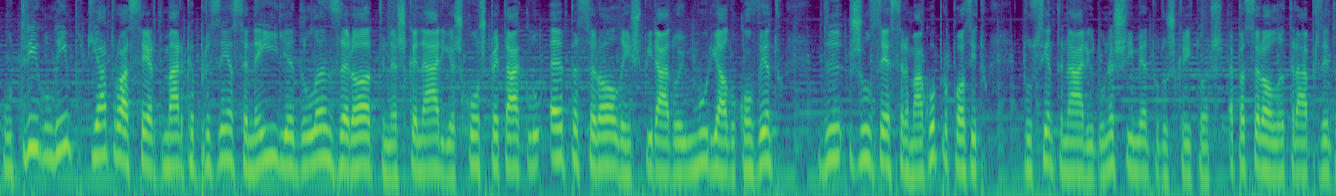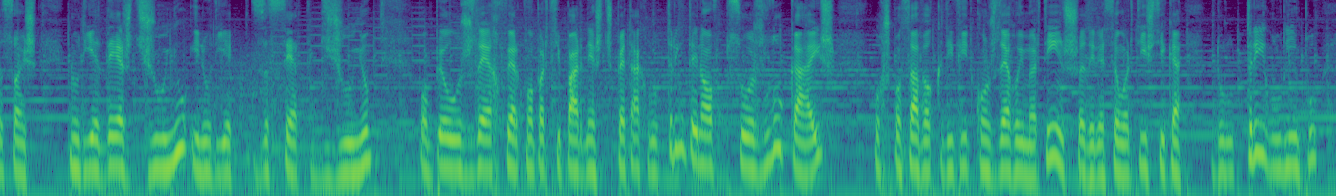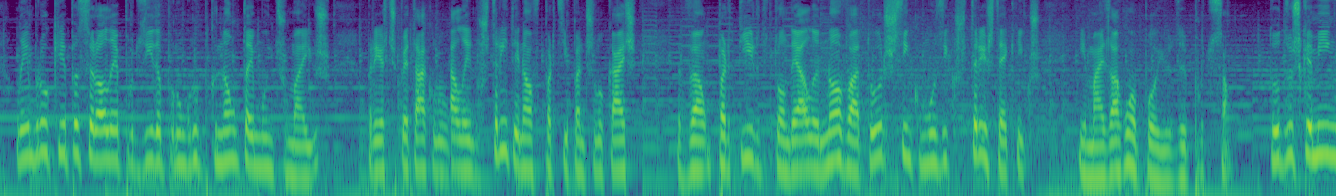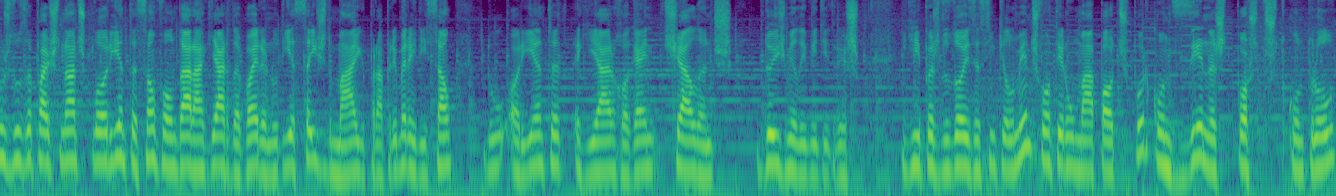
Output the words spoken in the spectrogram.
O Trigo Limpo Teatro Acerte marca presença na ilha de Lanzarote, nas Canárias, com o espetáculo A Passarola, inspirado em Memorial do Convento de José Saramago, a propósito do centenário do nascimento dos escritores. A Passarola terá apresentações no dia 10 de junho e no dia 17 de junho. Pompeu José refere que vão participar neste espetáculo 39 pessoas locais. O responsável que divide com José Rui Martins, a direção artística do Trigo Limpo, lembrou que a passarola é produzida por um grupo que não tem muitos meios. Para este espetáculo, além dos 39 participantes locais, vão partir de Tondela nove atores, cinco músicos, três técnicos e mais algum apoio de produção. Todos os caminhos dos apaixonados pela orientação vão dar a Aguiar da Beira no dia 6 de maio para a primeira edição do Oriented Aguiar Rogaine Challenge 2023. Equipas de 2 a 5 elementos vão ter um mapa ao dispor com dezenas de postos de controlo.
